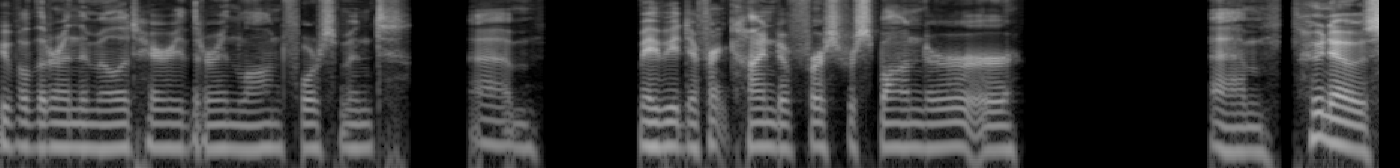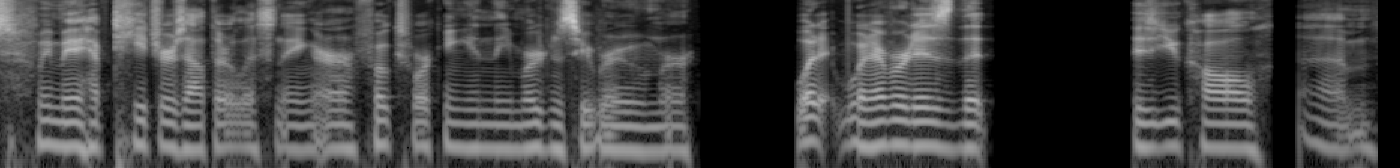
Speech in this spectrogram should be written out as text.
people that are in the military, that are in law enforcement, um, maybe a different kind of first responder or um, who knows? We may have teachers out there listening, or folks working in the emergency room, or what whatever it is that is you call um,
